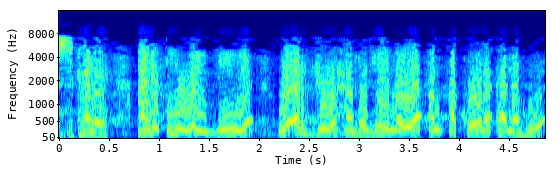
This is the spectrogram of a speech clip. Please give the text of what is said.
iska leh ani ii weydiiya wa arjuu waxaan rajaynayaa an akuuna ana huwa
